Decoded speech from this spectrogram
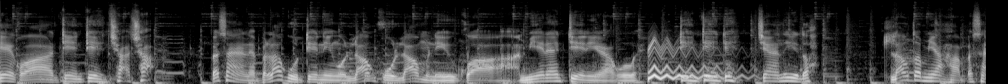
ကဲကွာတင်တင်ချချပတ်စံရလဲဘလောက်ကိုတင်တင်ကိုလောက်ကိုလောက်မနေဘူးကွာအမြဲတမ်းတင်နေတာကိုပဲတင်တင်တင်ကြံသေးတော့လောက်တော့မြဟာပတ်စံ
